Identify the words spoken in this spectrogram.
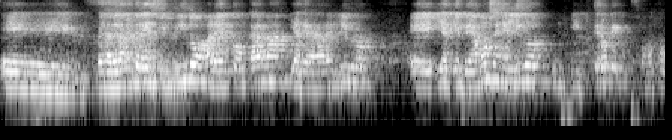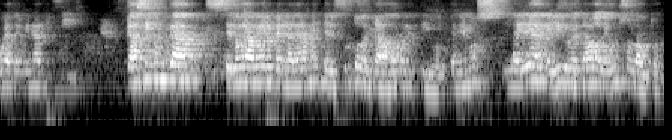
Eh, verdaderamente les invito a leer con calma y a regalar el libro eh, y a que veamos en el libro, y creo que con esto voy a terminar, casi nunca se logra ver verdaderamente el fruto del trabajo colectivo. Tenemos la idea de que el libro es trabajo de un solo autor.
